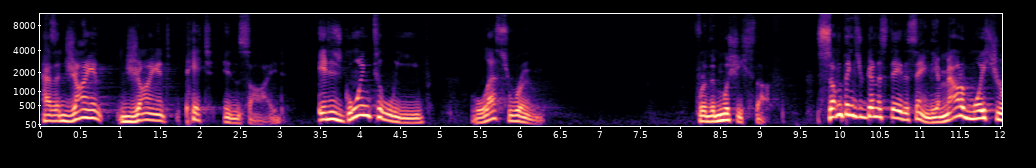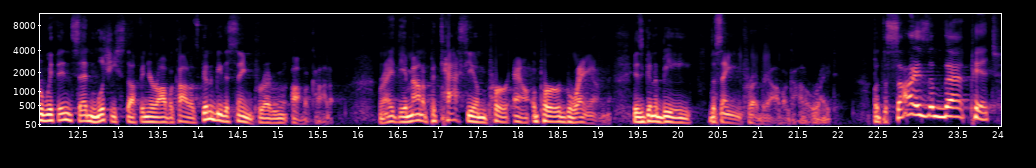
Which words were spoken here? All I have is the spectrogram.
has a giant giant pit inside, it is going to leave less room for the mushy stuff. Some things are going to stay the same. The amount of moisture within said mushy stuff in your avocado is going to be the same for every avocado, right? The amount of potassium per ounce, per gram is going to be the same for every avocado, right? But the size of that pit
